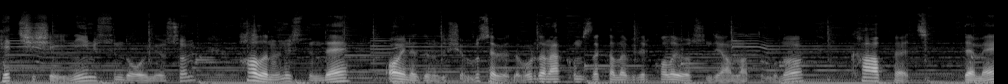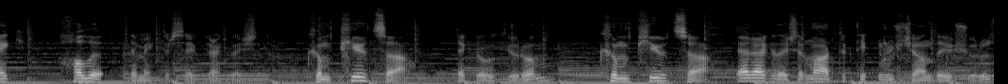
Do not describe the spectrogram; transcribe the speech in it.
pet şişeyi neyin üstünde oynuyorsun? Halının üstünde oynadığını düşün. Bu sebeple buradan aklımızda kalabilir. Kolay olsun diye anlattım bunu. Carpet demek halı demektir sevgili arkadaşlar. Computer tekrar okuyorum. Computer. Değerli arkadaşlarım artık teknoloji çağında yaşıyoruz.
